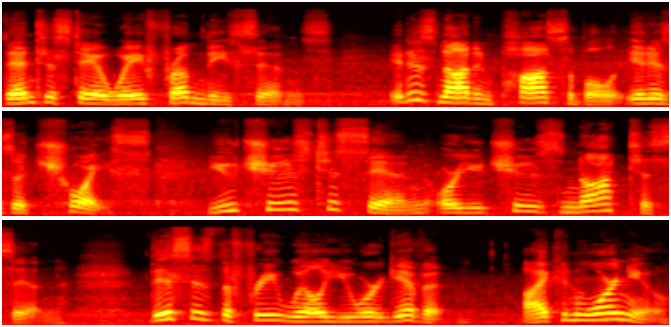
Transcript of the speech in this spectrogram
then to stay away from these sins. It is not impossible, it is a choice. You choose to sin or you choose not to sin. This is the free will you were given. I can warn you,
